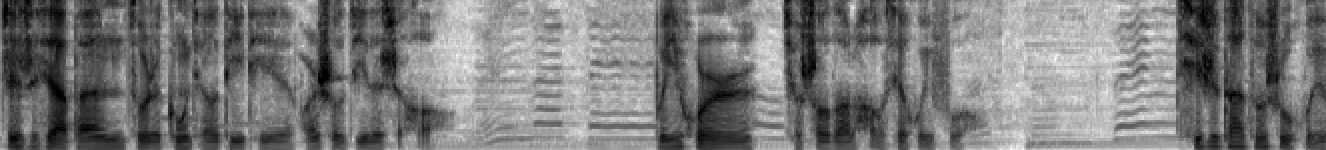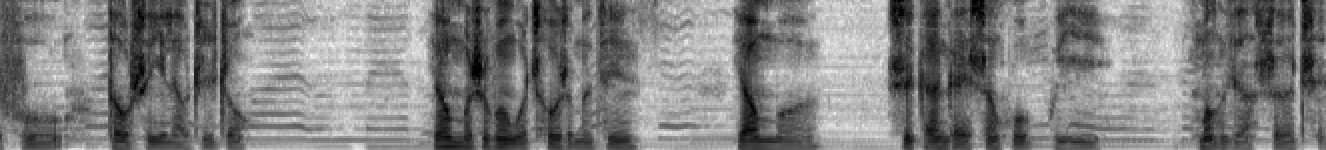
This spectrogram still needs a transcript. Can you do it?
正是下班坐着公交、地铁玩手机的时候，不一会儿就收到了好些回复。其实大多数回复都是意料之中，要么是问我抽什么筋，要么是感慨生活不易，梦想奢侈。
